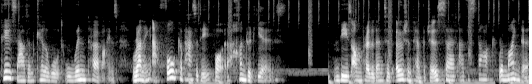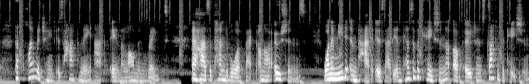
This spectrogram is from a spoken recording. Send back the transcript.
2000 kilowatt wind turbines running at full capacity for 100 years. These unprecedented ocean temperatures serve as a stark reminder that climate change is happening at an alarming rate. It has a tangible effect on our oceans. One immediate impact is that the intensification of ocean stratification,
